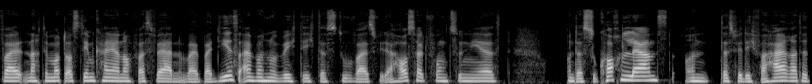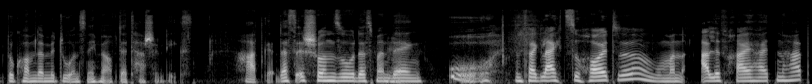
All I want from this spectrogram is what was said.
weil nach dem Motto, aus dem kann ja noch was werden, weil bei dir ist einfach nur wichtig, dass du weißt, wie der Haushalt funktioniert und dass du kochen lernst und dass wir dich verheiratet bekommen, damit du uns nicht mehr auf der Tasche liegst. Hart. Das ist schon so, dass man ja. denkt, oh, im Vergleich zu heute, wo man alle Freiheiten hat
